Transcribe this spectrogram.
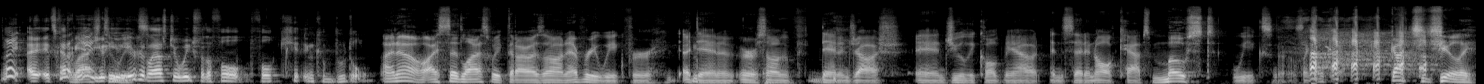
Hey, it's kind of yeah. You, you, you're the last two weeks for the full full kit and caboodle. I know. I said last week that I was on every week for a Dan or a song of Dan and Josh, and Julie called me out and said in all caps most weeks, and I was like, okay, got you, Julie,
